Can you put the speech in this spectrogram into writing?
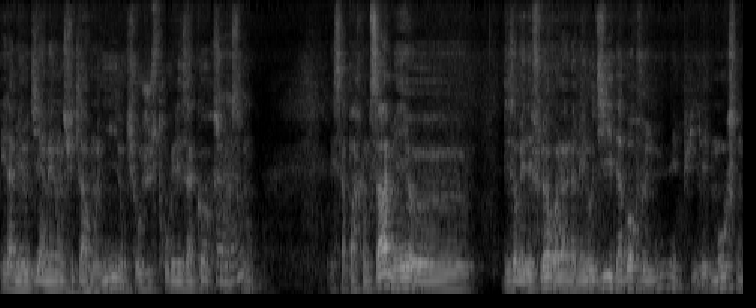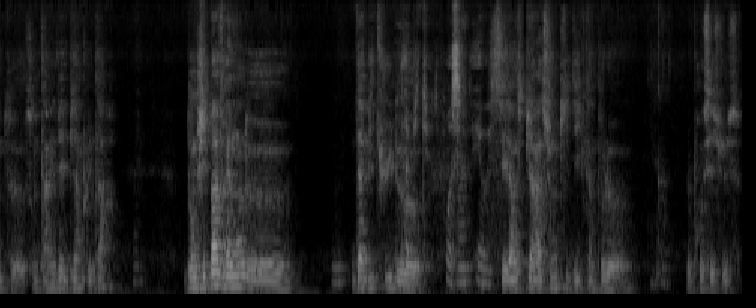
Et la mélodie amène ensuite l'harmonie, donc il faut juste trouver les accords sur mm-hmm. l'instrument. Et ça part comme ça, mais euh, des hommes et des fleurs, voilà, la mélodie est d'abord venue, et puis les mots sont, euh, sont arrivés bien plus tard. Donc, j'ai pas vraiment de d'habitude. Euh, c'est l'inspiration qui dicte un peu le, le processus.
